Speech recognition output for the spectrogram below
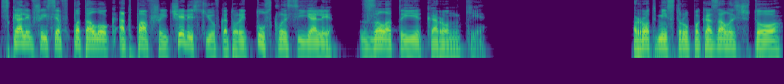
скалившийся в потолок отпавшей челюстью, в которой тускло сияли золотые коронки. Ротмистру показалось, что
